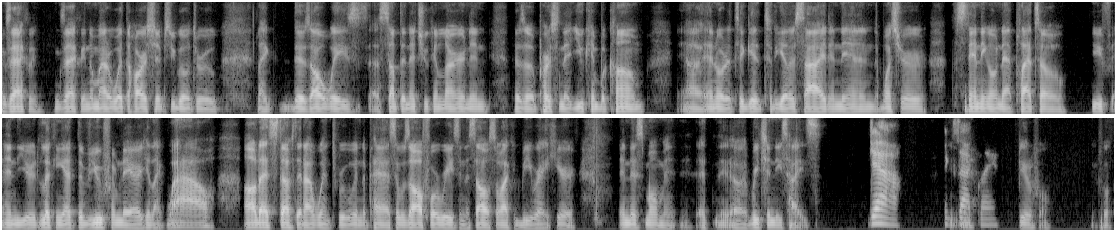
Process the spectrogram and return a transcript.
Exactly, exactly. No matter what the hardships you go through, like there's always uh, something that you can learn, and there's a person that you can become uh, in order to get to the other side. And then once you're standing on that plateau, you and you're looking at the view from there, you're like, wow, all that stuff that I went through in the past, it was all for a reason. It's also I could be right here in this moment, at, uh, reaching these heights. yeah exactly Beautiful, beautiful.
